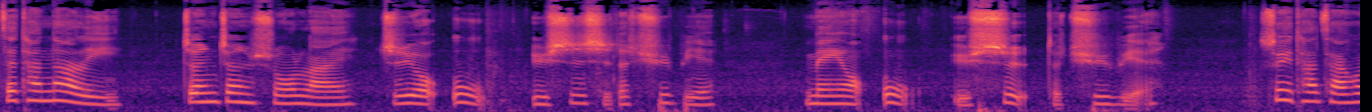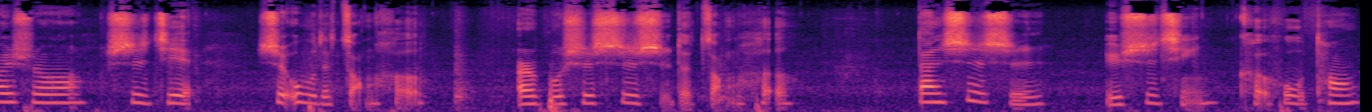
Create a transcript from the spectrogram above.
在他那里，真正说来，只有物与事实的区别，没有物与事的区别。所以他才会说，世界是物的总和，而不是事实的总和。但事实与事情可互通。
